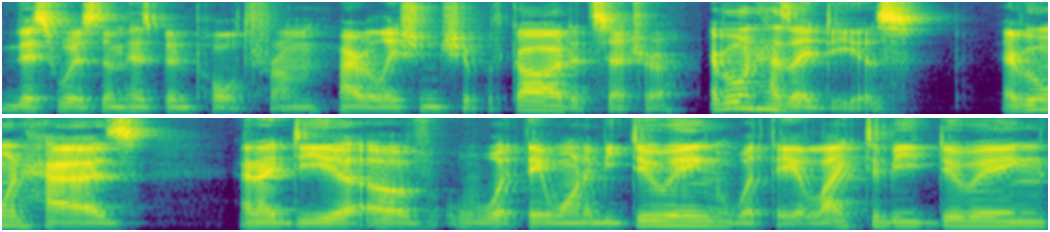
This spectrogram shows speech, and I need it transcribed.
this wisdom has been pulled from my relationship with God, etc. Everyone has ideas. Everyone has an idea of what they want to be doing, what they like to be doing,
